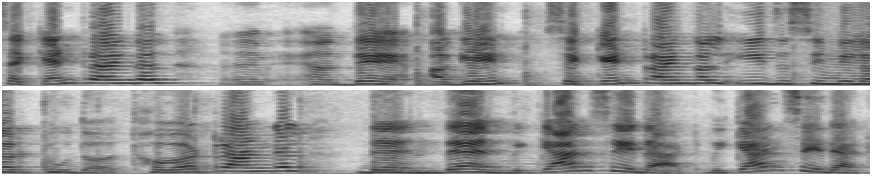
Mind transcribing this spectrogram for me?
second triangle they again second triangle is similar to the third triangle then then we can say that we can say that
